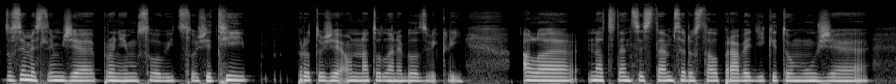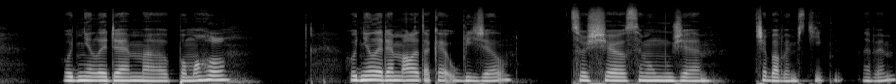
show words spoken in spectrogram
A to si myslím, že pro něj muselo být složitý protože on na tohle nebyl zvyklý. Ale nad ten systém se dostal právě díky tomu, že hodně lidem eh, pomohl, hodně lidem ale také ublížil, což eh, se mu může třeba vymstít, nevím,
